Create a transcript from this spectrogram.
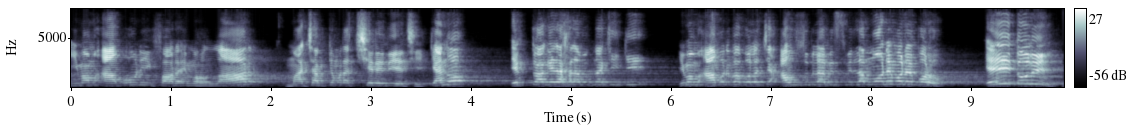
ইমাম আবু হানিফা রাহিমাহুল্লাহর মাঝহাবকে আমরা ছেড়ে দিয়েছি। কেন? একটু আগে দেখালাম আপনার কি ইমাম আবু হানিফা বলেছে আউযুবিল্লাহ বিসমিল্লাহ। মনে মনে পড়ো। এই দলিল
